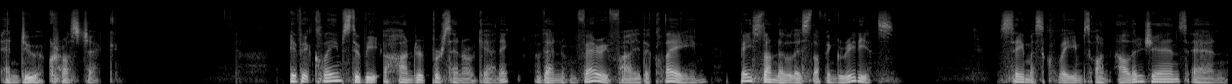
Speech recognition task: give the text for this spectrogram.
and do a cross check. If it claims to be 100% organic, then verify the claim based on the list of ingredients. Same as claims on allergens and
